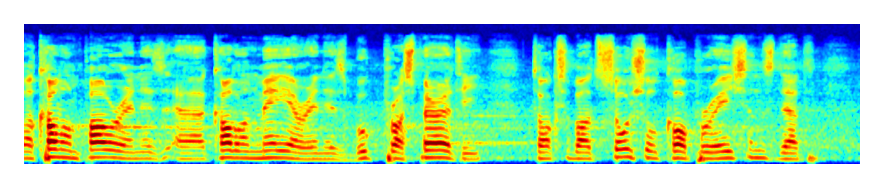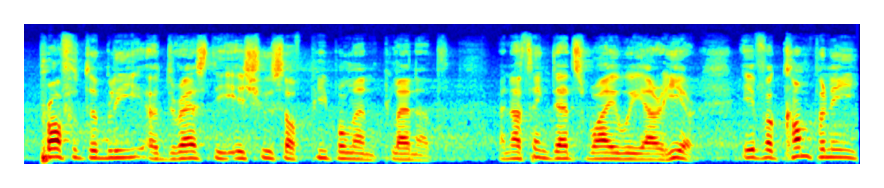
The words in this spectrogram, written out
Well, Colin Power in his, uh, Colin Mayer in his book Prosperity talks about social corporations that profitably address the issues of people and planet. And I think that's why we are here. If a company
